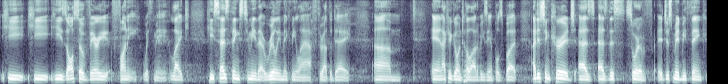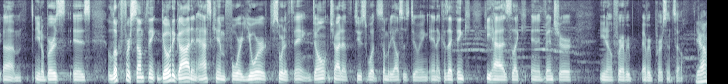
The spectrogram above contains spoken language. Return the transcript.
he he he's also very funny with me. Like he says things to me that really make me laugh throughout the day. Um, and I could go into a lot of examples, but I just encourage as as this sort of it just made me think. Um, you know, Burrs is look for something. Go to God and ask Him for your sort of thing. Don't try to do what somebody else is doing in it, because I think He has like an adventure, you know, for every every person. So yeah,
